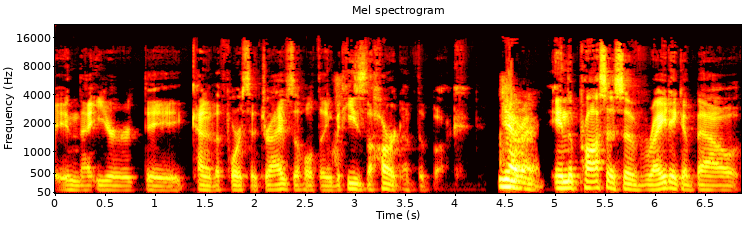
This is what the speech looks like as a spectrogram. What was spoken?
in that you're the kind of the force that drives the whole thing, but he's the heart of the book. Yeah, right. In the process of writing about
